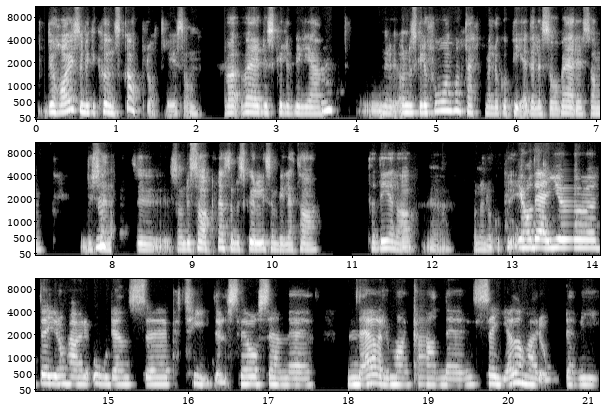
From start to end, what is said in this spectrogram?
du har ju så mycket kunskap låter det ju som. Vad, vad är det du skulle vilja, Mm. om du skulle få en kontakt med logoped eller så, vad är det som du känner att du, som du saknar, som du skulle liksom vilja ta, ta del av eh, från en logoped? Ja, det är ju, det är ju de här ordens eh, betydelse och sen eh, när man kan säga de här orden vid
